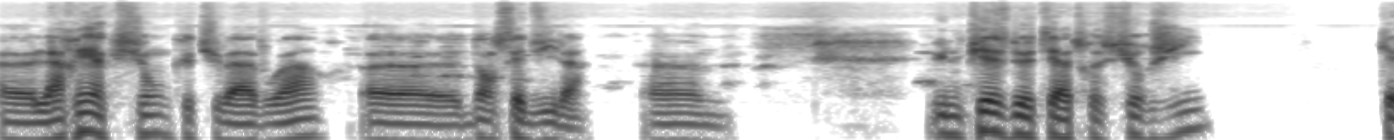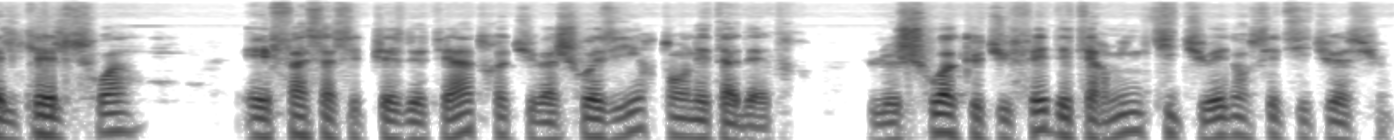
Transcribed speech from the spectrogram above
euh, la réaction que tu vas avoir dans cette vie-là. une pièce de théâtre surgit, quelle qu'elle soit, et face à cette pièce de théâtre, tu vas choisir ton état d'être. Le choix que tu fais détermine qui tu es dans cette situation.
